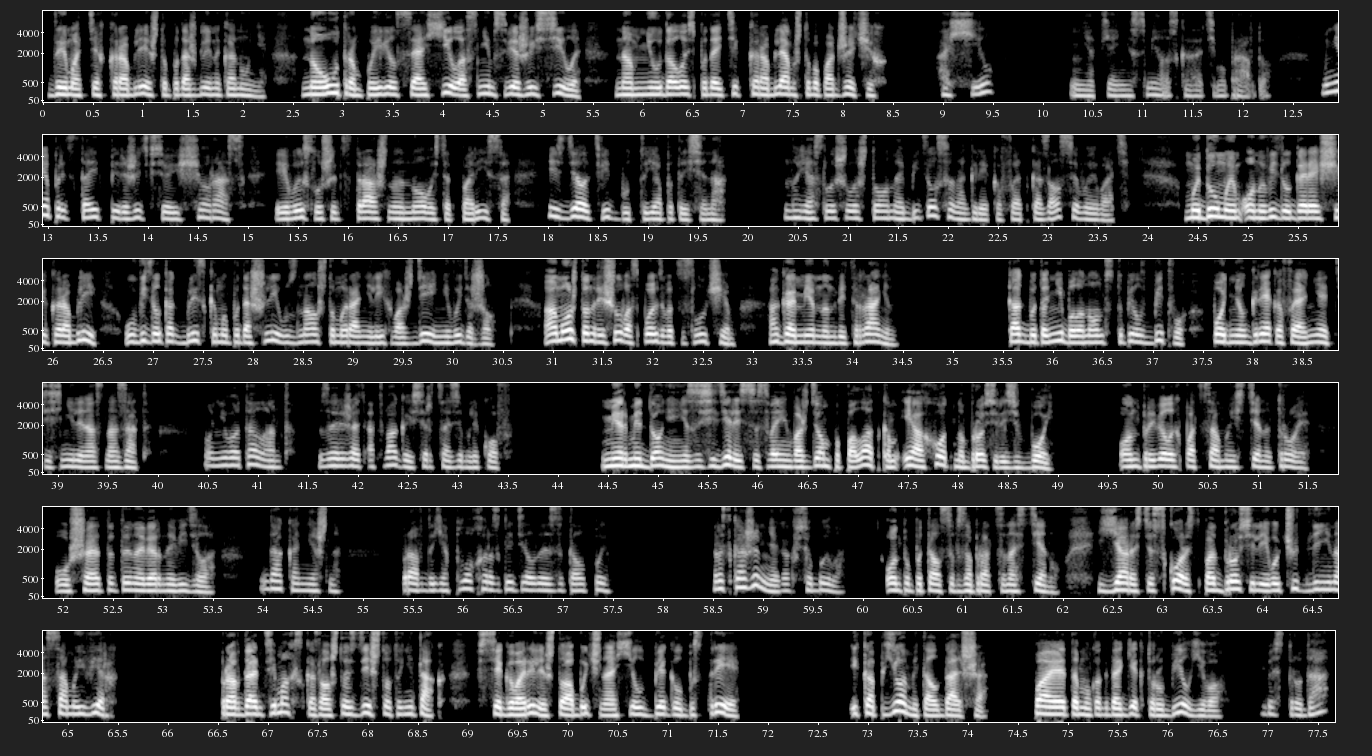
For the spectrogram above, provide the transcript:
Дым от тех кораблей, что подожгли накануне. Но утром появился Ахилл, а с ним свежие силы. Нам не удалось подойти к кораблям, чтобы поджечь их. Ахилл? Нет, я не смела сказать ему правду. Мне предстоит пережить все еще раз и выслушать страшную новость от Париса и сделать вид, будто я потрясена. Но я слышала, что он обиделся на греков и отказался воевать. Мы думаем, он увидел горящие корабли, увидел, как близко мы подошли, узнал, что мы ранили их вождей и не выдержал. А может, он решил воспользоваться случаем. Агамемнон ведь ранен. Как бы то ни было, но он вступил в битву, поднял греков, и они оттеснили нас назад. У него талант — заряжать отвагой сердца земляков. Мирмидони не засиделись со своим вождем по палаткам и охотно бросились в бой. Он привел их под самые стены Трои. Уж это ты, наверное, видела. Да, конечно. Правда, я плохо разглядела из-за толпы. Расскажи мне, как все было. Он попытался взобраться на стену. Ярость и скорость подбросили его чуть ли не на самый верх. Правда, Антимах сказал, что здесь что-то не так. Все говорили, что обычно Ахилл бегал быстрее и копье метал дальше. Поэтому, когда Гектор убил его... Без труда?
